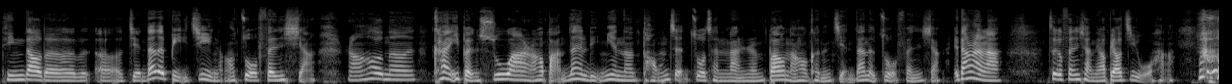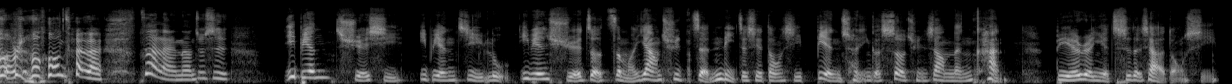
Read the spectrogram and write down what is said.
听到的呃简单的笔记，然后做分享，然后呢看一本书啊，然后把那里。面呢，同整做成懒人包，然后可能简单的做分享。诶，当然啦，这个分享你要标记我哈。然后再来，再来呢，就是一边学习一边记录，一边学着怎么样去整理这些东西，变成一个社群上能看、别人也吃得下的东西。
